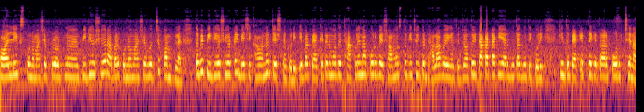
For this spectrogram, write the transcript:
হরলিক্স কোনো মাসে পিডিওশিওর আবার কোনো মাসে হচ্ছে কমপ্ল্যান তবে পিডিওশিওরটাই বেশি খাওয়ানোর চেষ্টা করি। এবার প্যাকেটের মধ্যে থাকলে না পড়বে, সমস্ত কিছুই তো ঢালা হয়ে গেছে, যতই টাকাটাকি আর গুতাগুতি করি, কিন্তু প্যাকেট থেকে তো আর পড়ছে না।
